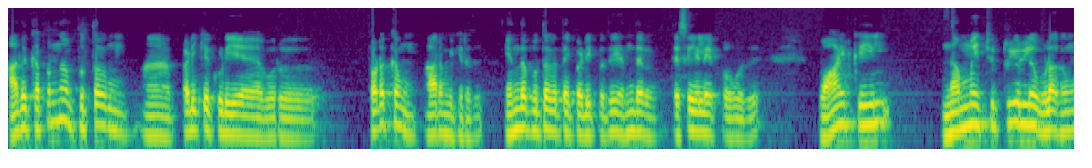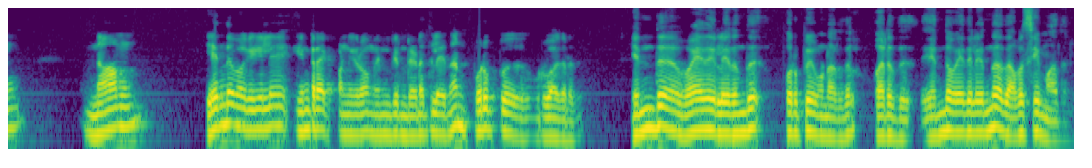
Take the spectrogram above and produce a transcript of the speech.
அதுக்கப்புறம் தான் புத்தகம் படிக்கக்கூடிய ஒரு தொடக்கம் ஆரம்பிக்கிறது. எந்த புத்தகத்தை படிப்பது எந்த திசையிலே போவது வாழ்க்கையில் நம்மை சுற்றியுள்ள உலகமும் நாமும் எந்த வகையிலே இன்டராக்ட் பண்ணுகிறோம் என்கின்ற இடத்திலே தான் பொறுப்பு உருவாகிறது. எந்த வயதிலிருந்து பொறுப்பை உணர்தல் வருது? எந்த வயதிலிருந்து அது அவசியமாகுது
